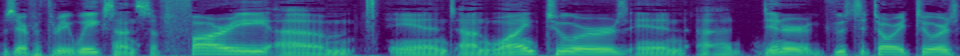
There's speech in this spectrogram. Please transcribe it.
Was there for three weeks on safari um, and on wine tours and uh, dinner gustatory tours.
